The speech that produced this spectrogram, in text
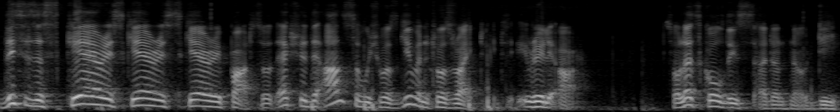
This is a scary, scary, scary part. So actually the answer which was given, it was right. It, it really are. So let's call this, I don't know, D.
